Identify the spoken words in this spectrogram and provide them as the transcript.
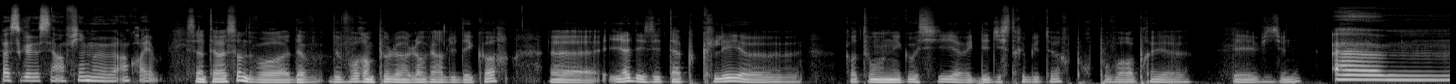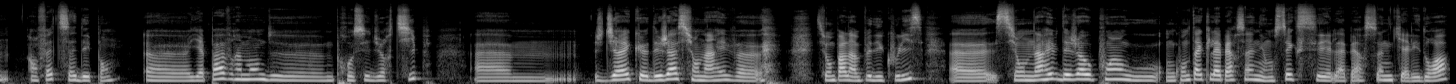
parce que c'est un film euh, incroyable. C'est intéressant de voir, de voir un peu l'envers du décor. Il y a des étapes clés quand on négocie avec des distributeurs pour pouvoir après les visionner? en fait, ça dépend. Il euh, n'y a pas vraiment de procédure type. Euh, je dirais que déjà, si on arrive, euh, si on parle un peu des coulisses, si on arrive déjà au point où on contacte la personne et on sait que c'est la personne qui a les droits,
